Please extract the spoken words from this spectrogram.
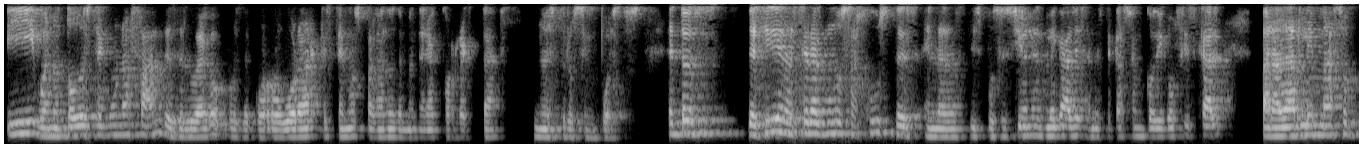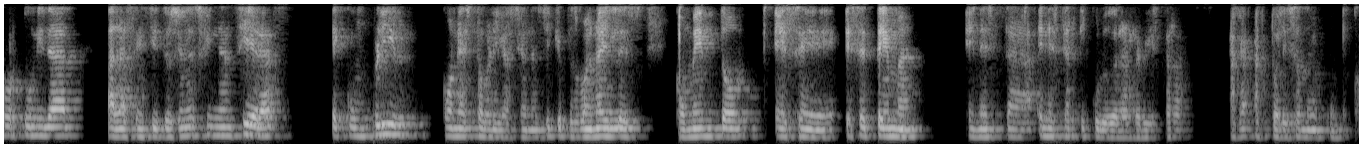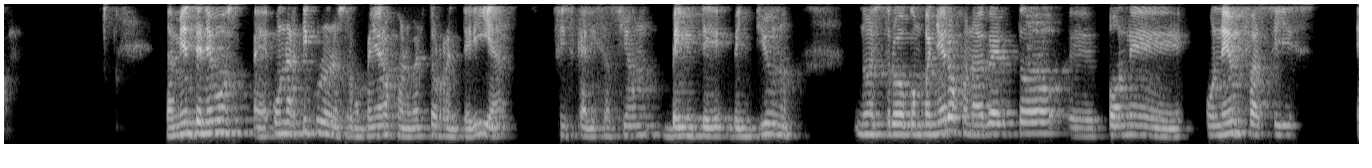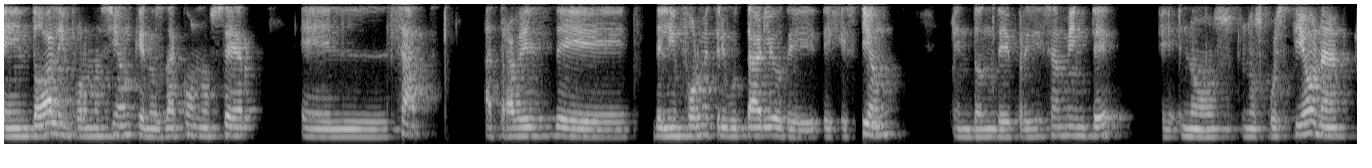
Y bueno, todo está en un afán, desde luego, pues de corroborar que estemos pagando de manera correcta nuestros impuestos. Entonces, deciden hacer algunos ajustes en las disposiciones legales, en este caso en código fiscal, para darle más oportunidad a las instituciones financieras de cumplir con esta obligación. Así que, pues bueno, ahí les comento ese, ese tema en, esta, en este artículo de la revista actualizandome.com. También tenemos eh, un artículo de nuestro compañero Juan Alberto Rentería, Fiscalización 2021. Nuestro compañero Juan Alberto eh, pone un énfasis en toda la información que nos da a conocer el SAT a través de, del informe tributario de, gestión, en donde precisamente eh, nos cuestiona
